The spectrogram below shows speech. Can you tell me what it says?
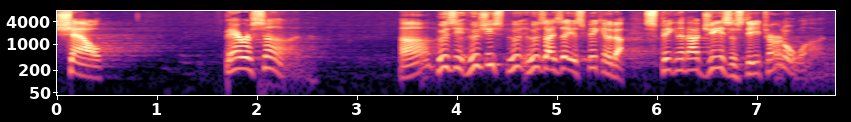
shall bear a son. Huh? Who's, he, who's, he, who's Isaiah speaking about? Speaking about Jesus, the eternal one.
